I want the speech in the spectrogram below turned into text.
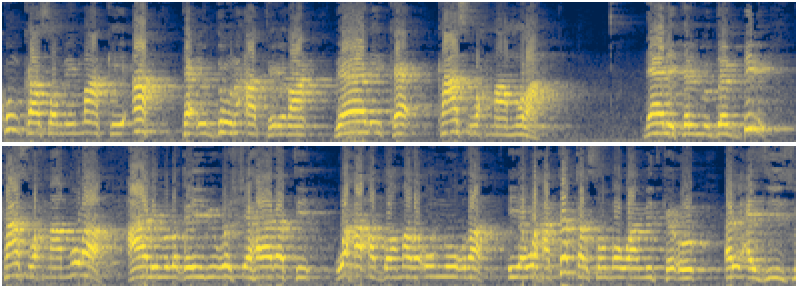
كون كاسو مماكي ا تعدون اترى ذلك كاس وحمامولا ذلك المدبر كاس وحما مرا عالم الغيب والشهادة وحا الضمر أموغضة إيا وحا كقرصون بوامدك أوب العزيز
